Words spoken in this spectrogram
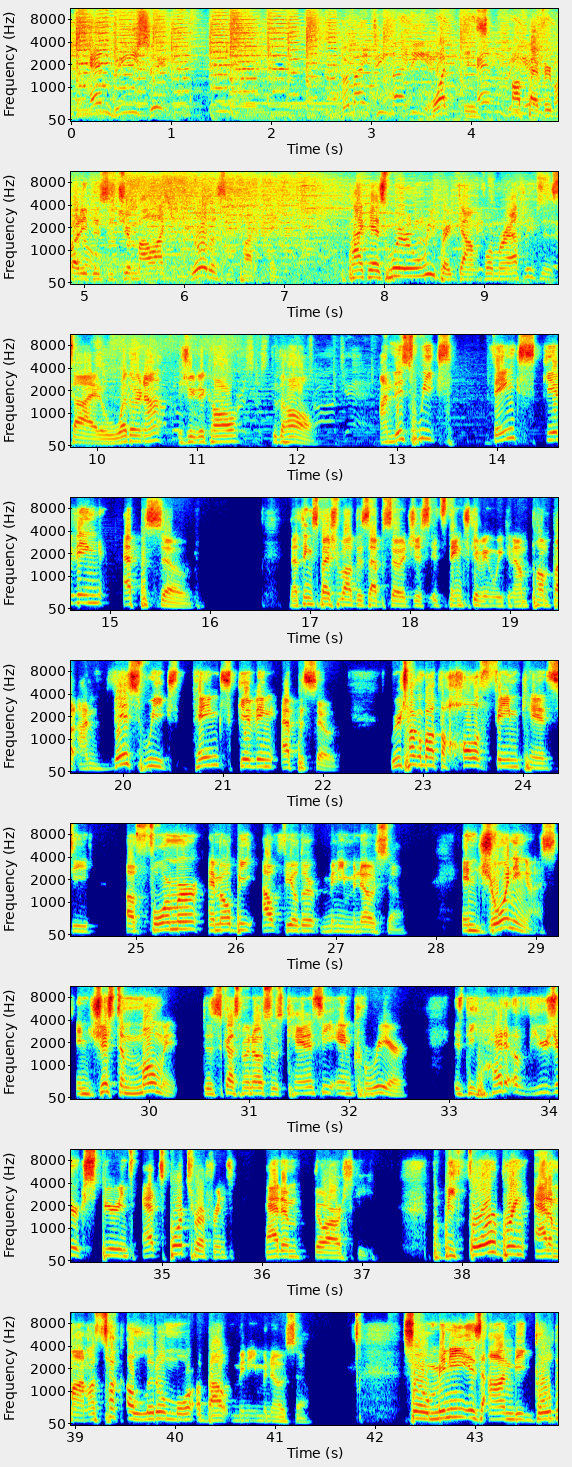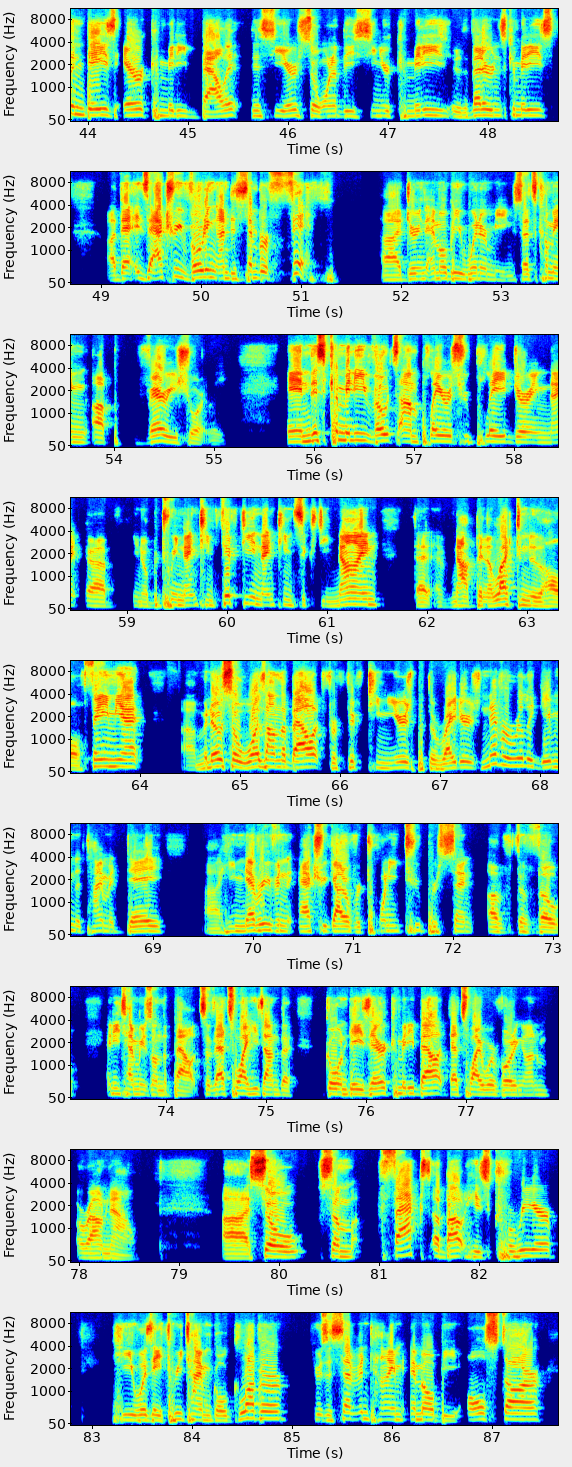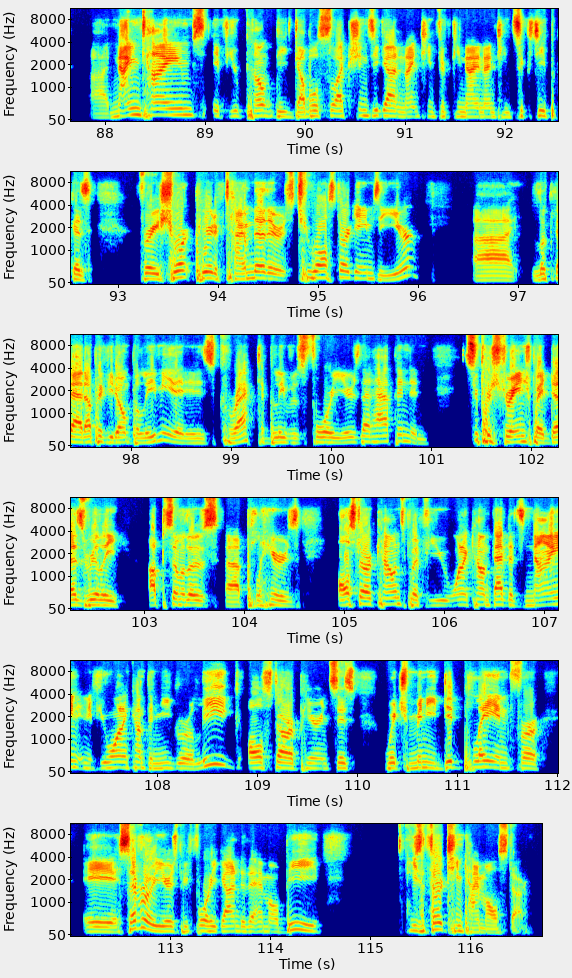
On NBC. The 1998 What is NBA up, everybody? Finals. This is Jim Malak, and you're listening to Podcast, the podcast where we break down former athletes and decide whether or not they should get a call to the hall. On this week's Thanksgiving episode, nothing special about this episode. It's just it's Thanksgiving week, and I'm pumped. But on this week's Thanksgiving episode, we were talking about the Hall of Fame candidacy of former MLB outfielder Minnie Minoso. And joining us in just a moment to discuss Minoso's candidacy and career is the head of user experience at Sports Reference, Adam Darowski. But before I bring Adam on, let's talk a little more about Minnie Minoso. So Minnie is on the Golden Days Era Committee ballot this year. So one of the senior committees or the veterans committees uh, that is actually voting on December 5th uh, during the MLB winter meeting. So that's coming up very shortly. And this committee votes on players who played during, uh, you know, between 1950 and 1969 that have not been elected into the Hall of Fame yet. Uh, Minoso was on the ballot for 15 years, but the writers never really gave him the time of day. Uh, he never even actually got over 22% of the vote anytime he was on the ballot. So that's why he's on the Golden Days Era Committee ballot. That's why we're voting on him around now. Uh, so, some facts about his career he was a three time gold glover, he was a seven time MLB All Star. Uh, nine times, if you count the double selections he got in 1959, 1960, because for a short period of time there, there was two All Star games a year. Uh, look that up if you don't believe me. It is correct. I believe it was four years that happened, and super strange, but it does really up some of those uh, players' All Star counts. But if you want to count that, that's nine. And if you want to count the Negro League All Star appearances, which Minnie did play in for a several years before he got into the MLB, he's a 13 time All Star.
